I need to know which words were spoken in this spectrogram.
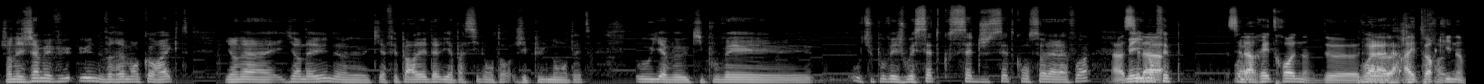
J'en ai jamais vu une vraiment correcte. Il y en a, il y en a une euh, qui a fait parler d'elle il y a pas si longtemps. J'ai plus le nom en tête. Où il y avait, qui pouvait, où tu pouvais jouer sept, sept, sept consoles à la fois. Ah, Mais il la, en fait. C'est ouais. la Retron de, de Voilà, la Hyperkin.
